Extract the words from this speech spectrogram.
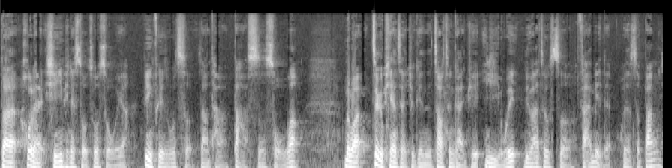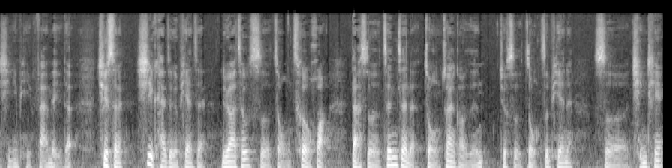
但后来，习近平的所作所为啊，并非如此，让他大失所望。那么这个片子就给人造成感觉，以为刘亚洲是反美的，或者是帮习近平反美的。其实呢，细看这个片子，刘亚洲是总策划，但是真正的总撰稿人就是总制片呢，是秦天，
